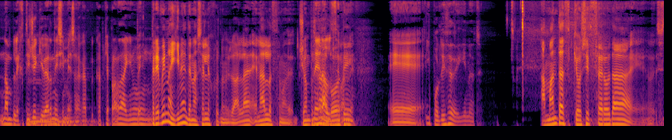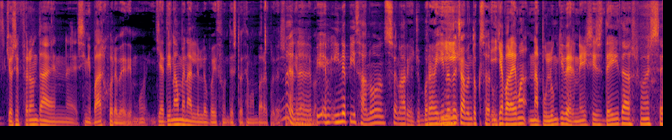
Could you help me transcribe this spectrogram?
να μπλεχτεί και η κυβέρνηση μέσα. Κά- Κάποια πράγματα να Πε- γίνουν... Πρέπει να γίνεται ένας έλεγχος, νομίζω, αλλά ένα άλλο θέμα. Τι όμως Ναι, θέλω ένα να άλλο πω θέμα, ότι. ε, Υποτίθεται γίνεται. Αν τα δυο συμφέροντα, ε, δυο συμφέροντα εν, ε, συνυπάρχουν, ρε παιδί μου, γιατί να μην αλληλοβοηθούνται στο θέμα παρακολούθησης Ναι, και τα ναι, λοιπά; ε, είναι πιθανό σενάριο. και Μπορεί να γίνεται Ή- και να μην το Ή ξέρουμε. για παράδειγμα να πουλούν κυβερνήσεις data ας πούμε, σε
